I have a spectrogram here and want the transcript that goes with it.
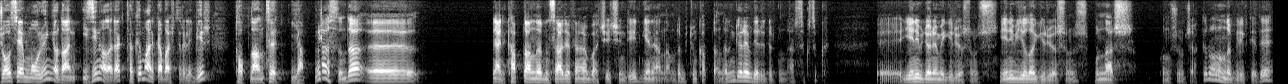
Jose Mourinho'dan izin alarak takım arkadaşlarıyla bir toplantı yapmış. Aslında e, yani kaptanların sadece Fenerbahçe için değil genel anlamda bütün kaptanların görevleridir bunlar sık sık. E, yeni bir döneme giriyorsunuz, yeni bir yıla giriyorsunuz. Bunlar konuşulacaktır. Onunla birlikte de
